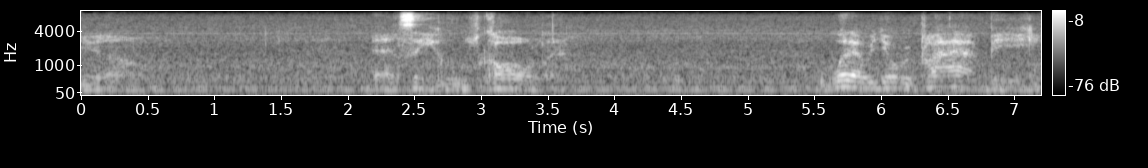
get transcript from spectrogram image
You know. And see who's calling. Whatever your reply be,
